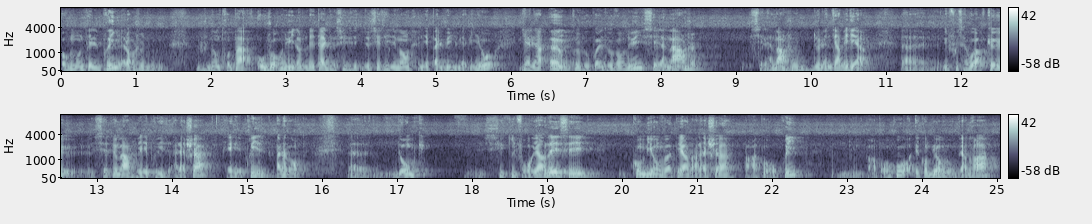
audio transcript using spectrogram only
augmenter le prix. Alors je, n'entre pas aujourd'hui dans le détail de ces, de éléments, ce n'est pas le but de la vidéo, il y en a un que je vous pointe aujourd'hui, c'est la marge, c'est la marge de l'intermédiaire. Euh, il faut savoir que cette marge, elle est prise à l'achat, elle est prise à la vente. Euh, donc, ce qu'il faut regarder, c'est combien on va perdre à l'achat par rapport au prix, par rapport au cours, et combien on perdra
